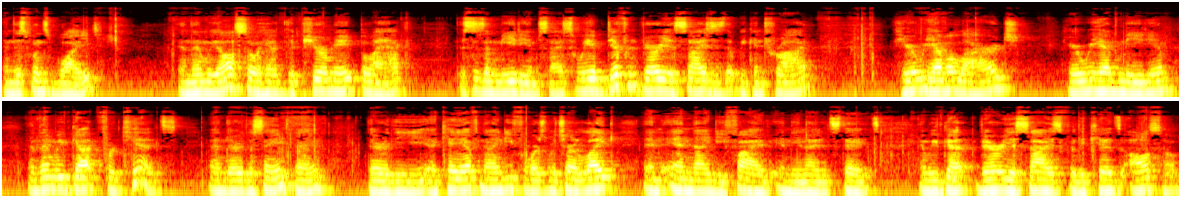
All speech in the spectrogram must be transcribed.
and this one's white. And then we also have the Pure Mate Black. This is a medium size. So we have different various sizes that we can try. Here we have a large, here we have medium, and then we've got for kids, and they're the same thing. They're the uh, KF94s, which are like an N95 in the United States. And we've got various size for the kids also.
